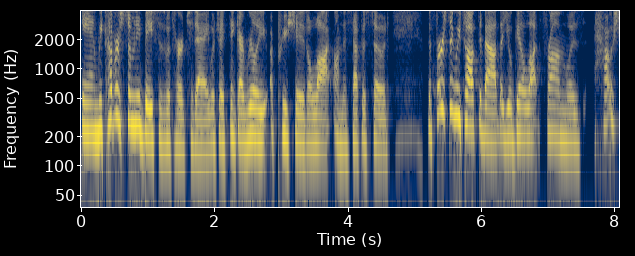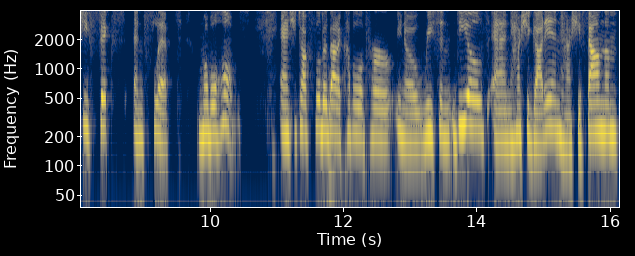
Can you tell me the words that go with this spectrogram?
and we cover so many bases with her today, which I think I really appreciated a lot on this episode. The first thing we talked about that you'll get a lot from was how she fixed and flipped mobile homes and she talks a little bit about a couple of her you know recent deals and how she got in how she found them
